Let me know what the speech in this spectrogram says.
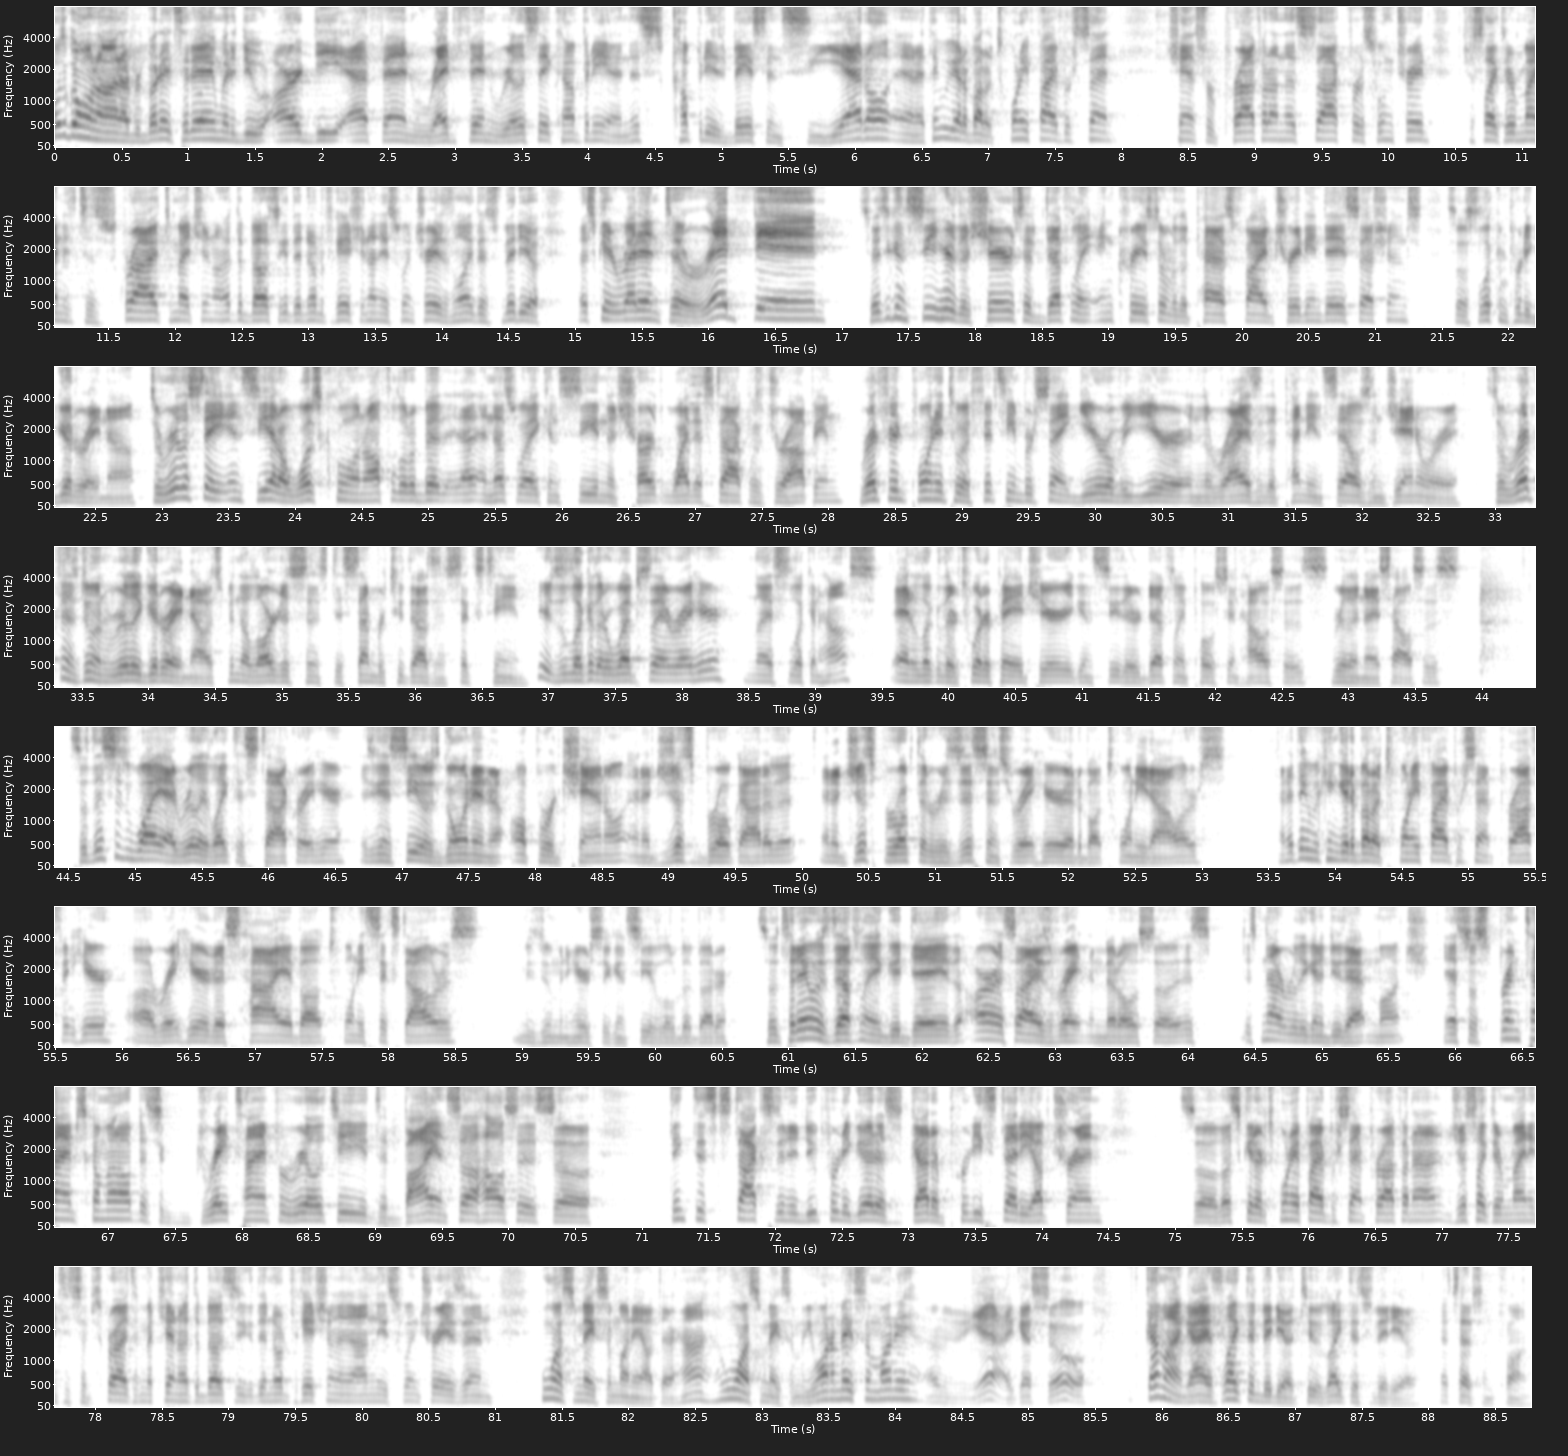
What's going on, everybody? Today I'm going to do RDFN Redfin Real Estate Company, and this company is based in Seattle, and I think we got about a 25% chance for profit on this stock for a swing trade. Just like to remind you to subscribe to my channel, hit the bell to get the notification on these swing trades, and like this video. Let's get right into Redfin. So as you can see here, the shares have definitely increased over the past five trading day sessions. So it's looking pretty good right now. So real estate in Seattle was cooling off a little bit, and that's why you can see in the chart why the stock was dropping. Redfin pointed to a 15% year over year in the rise of the pending sales in January. So Redfin's doing really good right now. It's been the largest since December 2016. Here's a look at their website right here. Nice looking house. And a look at their Twitter page here. You can see they're definitely posting houses. Really nice houses. So this is why I really like this stock right here. As you can see, it was going in an upward channel and it just broke out of it. And it just broke the resistance right here at about $20. And I think we can get about a 25% profit here. Uh, right here, at this high about $26. Let me zoom in here so you can see a little bit better. So today was definitely a good day. The RSI is right in the middle, so it's it's not really going to do that much. Yeah, so springtime's coming up. It's a great time for realty to buy and sell houses. So think this stock's going to do pretty good. It's got a pretty steady uptrend. So let's get our 25% profit on it. Just like they're reminding to subscribe to my channel, at the bell to get the notification on these swing trades. And who wants to make some money out there, huh? Who wants to make some? You want to make some money? Uh, yeah, I guess so. Come on, guys, like the video too. Like this video. Let's have some fun.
